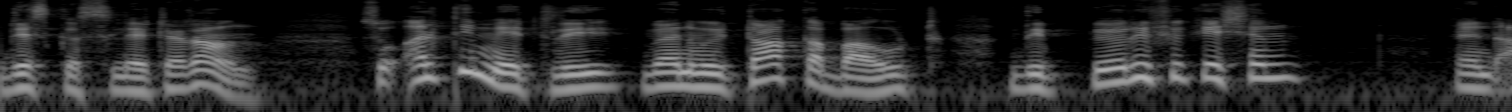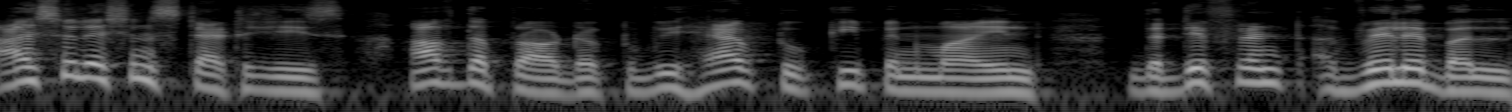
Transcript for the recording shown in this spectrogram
discuss later on. So, ultimately when we talk about the purification and isolation strategies of the product, we have to keep in mind the different available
